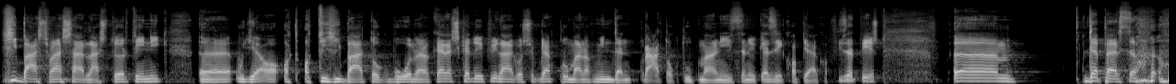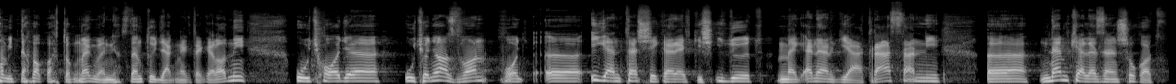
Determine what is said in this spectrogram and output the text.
hibás vásárlás történik, ö, ugye a, a, a ti hibátokból, mert a kereskedők világos, hogy megpróbálnak mindent rátok tutmálni, hiszen ők ezért kapják a fizetést. Ö, de persze, amit nem akartok megvenni, azt nem tudják nektek eladni. Úgyhogy, úgyhogy az van, hogy igen, tessék erre egy kis időt, meg energiát rászánni, nem kell ezen sokat.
